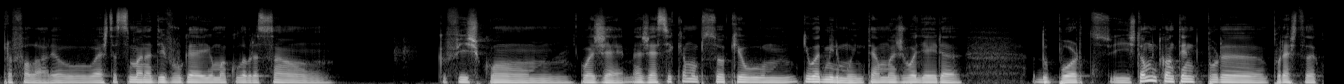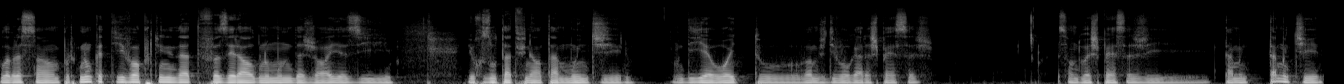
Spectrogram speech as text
para falar? Eu esta semana divulguei uma colaboração que fiz com, com a Gé. A Jéssica é uma pessoa que eu, que eu admiro muito, é uma joalheira do Porto e estou muito contente por, uh, por esta colaboração porque nunca tive a oportunidade de fazer algo no mundo das joias e, e o resultado final está muito giro. Dia 8 vamos divulgar as peças. São duas peças e está muito, está muito giro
